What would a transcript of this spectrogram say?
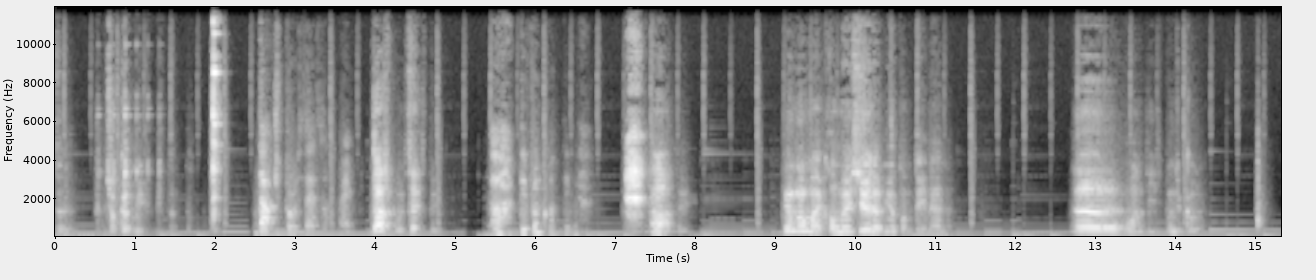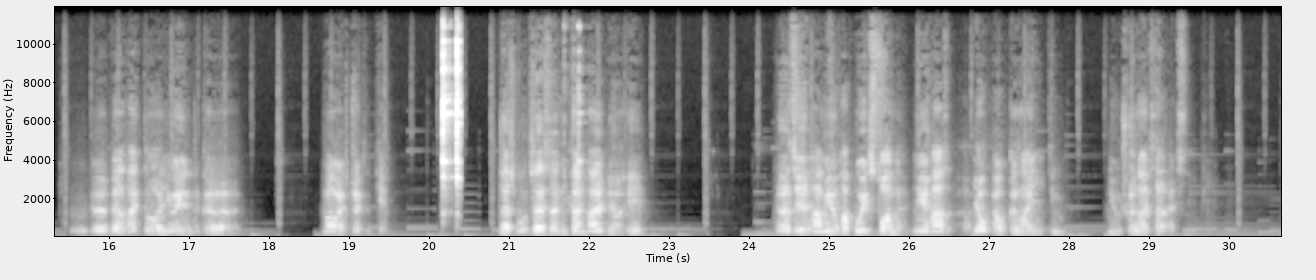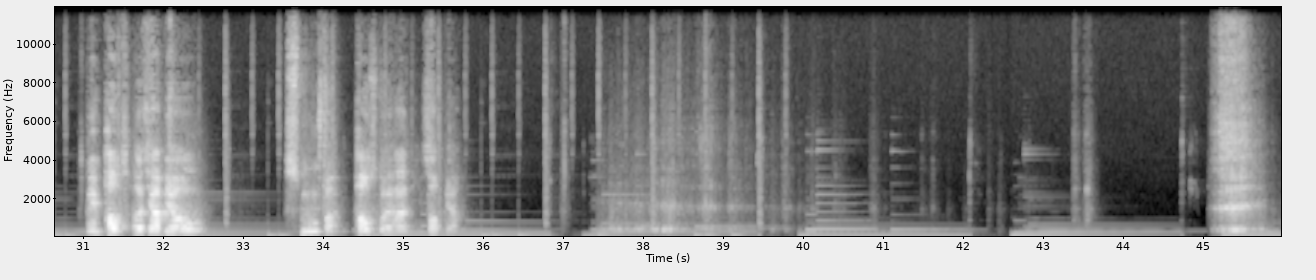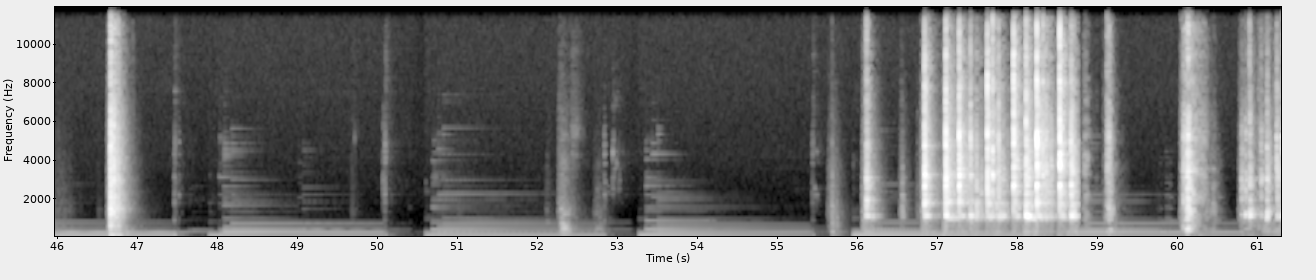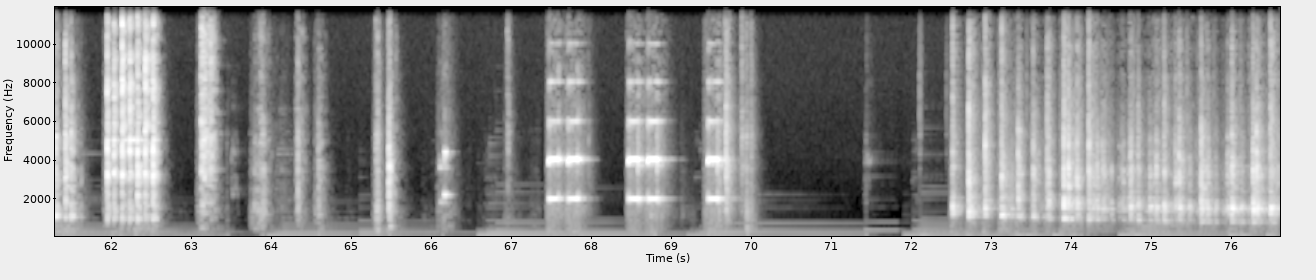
巧克力。Dutch process right? Dutch process 对。Uh, different container. 啊对。因为我们买 commercial 的，没有 container 的。呃，one teaspoon 就够了。这个不要太多，因为那个猫 extract 是甜。Dutch process 你看它也比较黑，而且它没有，它不会酸的，因为它用 alkaline 已经 neutralize 它 acidity。因为泡，而且它比较 smooth 啊，泡出来它的底色比较好。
